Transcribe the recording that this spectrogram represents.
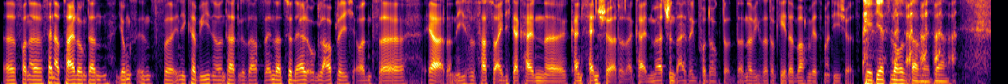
äh, von der Fanabteilung dann Jungs ins, äh, in die Kabine und hatten gesagt, sensationell, unglaublich. Und äh, ja, dann hieß es, hast du eigentlich gar kein, äh, kein Fanshirt oder kein Merchandising-Produkt. Und dann habe ich gesagt, okay, dann machen wir jetzt mal T-Shirts. Geht jetzt los damit, ja.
